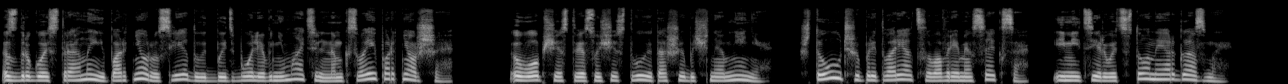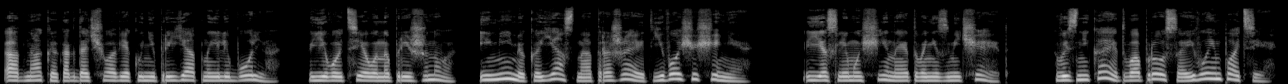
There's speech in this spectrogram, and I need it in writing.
С другой стороны, партнеру следует быть более внимательным к своей партнерше. В обществе существует ошибочное мнение, что лучше притворяться во время секса, имитировать стоны и оргазмы. Однако, когда человеку неприятно или больно, его тело напряжено, и мимика ясно отражает его ощущения. Если мужчина этого не замечает, возникает вопрос о его эмпатии.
